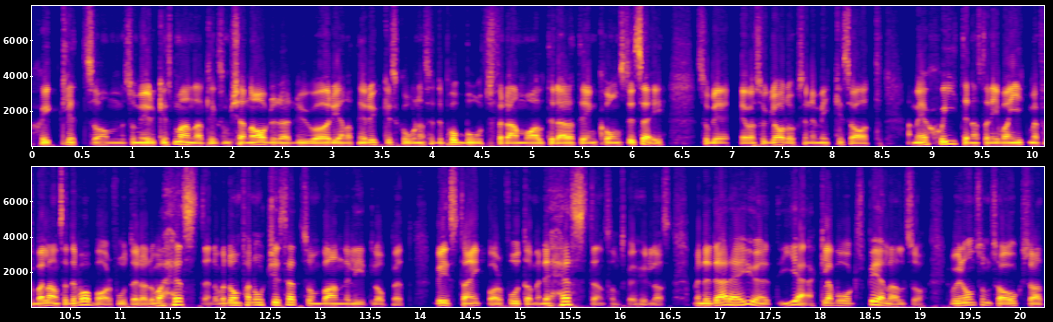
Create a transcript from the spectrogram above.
skickligt som, som yrkesman att liksom känna av det där du och Örjan, att ni rycker skorna, sätter på boots fram och allt det där, att det är en konst i sig. Så blev jag så glad också när Micke sa att ja, men jag skiter nästan i vad han gick med för balans. Att det var barfota där. Det var hästen. Det var Don Fanucci sett som vann Elitloppet. Visst, han gick barfota, men det är hästen som ska hyllas. Men det där är ju ett jäkla vågspel alltså. Det var ju någon som sa också att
